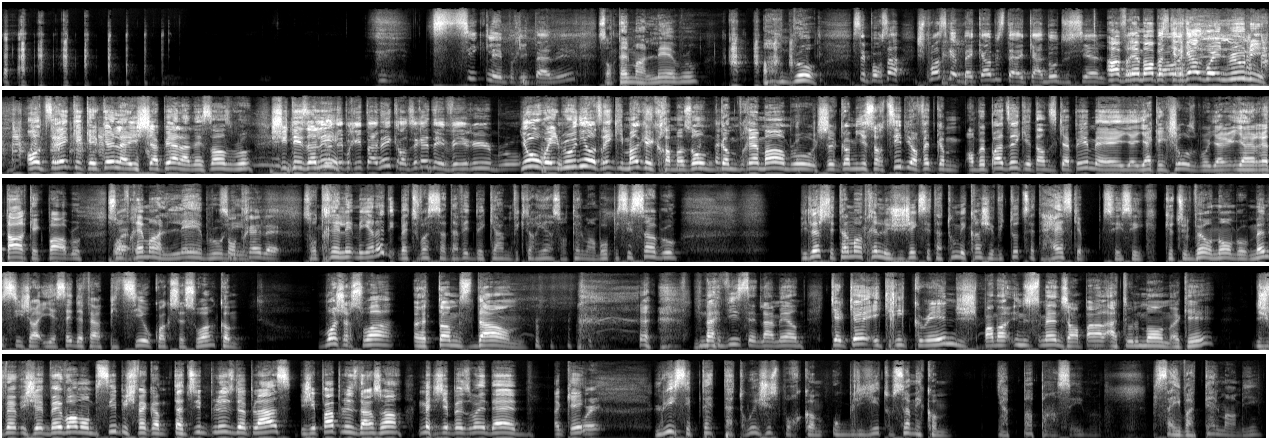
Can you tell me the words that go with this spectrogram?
que les Britanniques... Ils sont tellement laids, bro. Oh, bro. C'est pour ça, je pense que Beckham, c'était un cadeau du ciel. Ah, vraiment? Parce que Ouais, ouais. regarde Wayne Rooney. On dirait que quelqu'un l'a échappé à la naissance, bro. Je suis Il y a désolé. des Britanniques, on dirait des verrues, bro. Yo, Wayne Rooney, on dirait qu'il manque un chromosome. Comme vraiment, bro. Comme il est sorti, puis en fait, comme. On veut pas dire qu'il est handicapé, mais il y, a- il y a quelque chose, bro. Il y a, il y a un retard quelque part, bro. Ils sont Ouais. vraiment laids, bro. Ils sont les- très laids. Ils sont très laids. Mais il y en a des. Ben, tu vois, ça, David Beckham, Victoria, ils sont tellement beaux. Puis c'est ça, bro. Puis là, j'étais tellement en train de le juger avec ses tatous, mais quand j'ai vu toute cette haine, que, c'est, c'est- que tu le veux ou non, bro, même si genre, il essaie de faire pitié ou quoi que ce soit, comme. Moi, je reçois un thumbs down. Ma vie, c'est de la merde. Quelqu'un écrit cringe, pendant une semaine, j'en parle à tout le monde, OK? Je vais, je vais voir mon psy, puis je fais comme, t'as-tu plus de place? J'ai pas plus d'argent, mais j'ai besoin d'aide, OK? Oui. Lui, c'est peut-être tatoué juste pour comme oublier tout ça, mais comme, il a pas pensé, bro. Puis ça, il va tellement bien.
